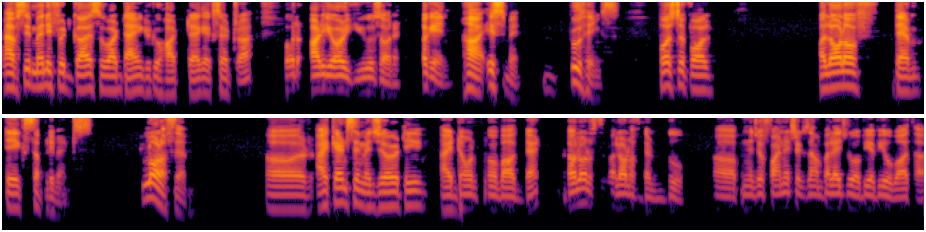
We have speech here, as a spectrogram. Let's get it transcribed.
I've seen many fit guys who are dying due to heart attack, etc. What are your views on it? Again, हाँ इसमें two things. First of all, a lot of them take supplements. A lot of them. Or I can't say majority. I don't know about that. But a lot of a lot of them do. Uh, अपने जो फाइनेंस एग्जांपल है जो अभी अभी हुआ था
